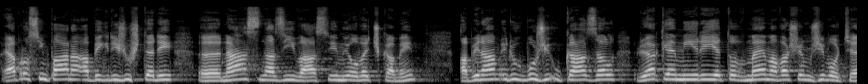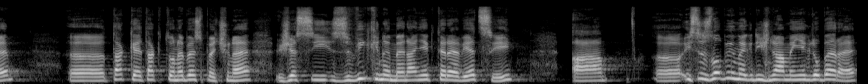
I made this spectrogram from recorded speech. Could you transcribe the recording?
A já prosím pána, aby když už tedy e, nás nazývá svými ovečkami, aby nám i Duch Boží ukázal, do jaké míry je to v mém a vašem životě e, také takto nebezpečné, že si zvykneme na některé věci a I se zlobíme, když nám je někdo bere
